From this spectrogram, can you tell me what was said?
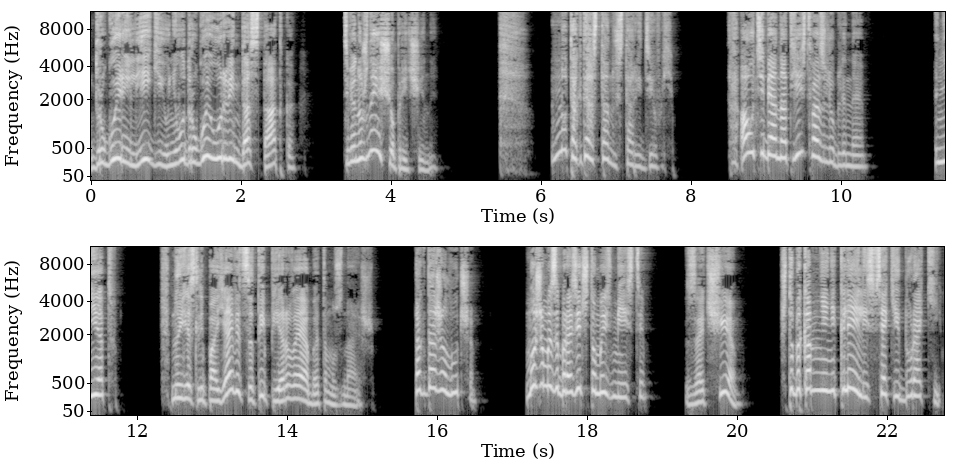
другой религии, у него другой уровень достатка. Тебе нужны еще причины? Ну, тогда останусь старой девой. А у тебя, Над, есть возлюбленная? Нет. Но если появится, ты первая об этом узнаешь. Тогда же лучше. Можем изобразить, что мы вместе. Зачем? Чтобы ко мне не клеились всякие дураки.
